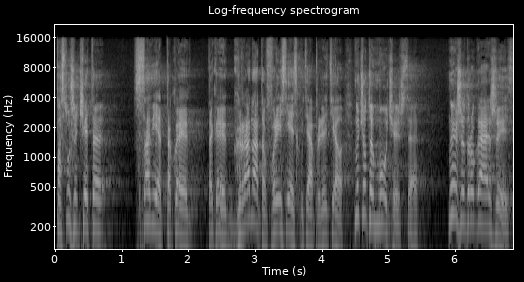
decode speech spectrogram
послушать чей-то совет, такая, такая граната фарисейская у тебя прилетела. Ну, что ты мучаешься? Ну, это же другая жизнь.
